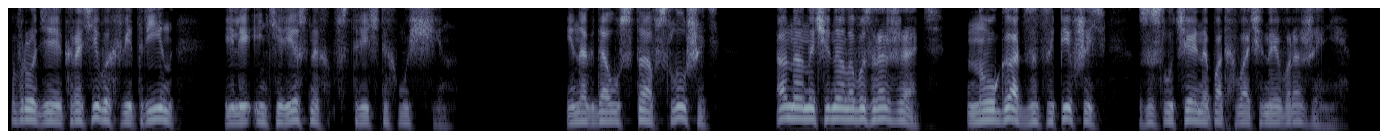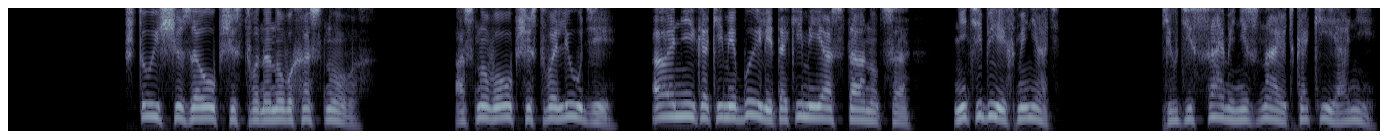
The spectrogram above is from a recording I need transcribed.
вроде красивых витрин или интересных встречных мужчин. Иногда, устав слушать, она начинала возражать, наугад зацепившись за случайно подхваченное выражение. Что еще за общество на новых основах? Основа общества — люди, а они какими были, такими и останутся. Не тебе их менять. Люди сами не знают, какие они.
